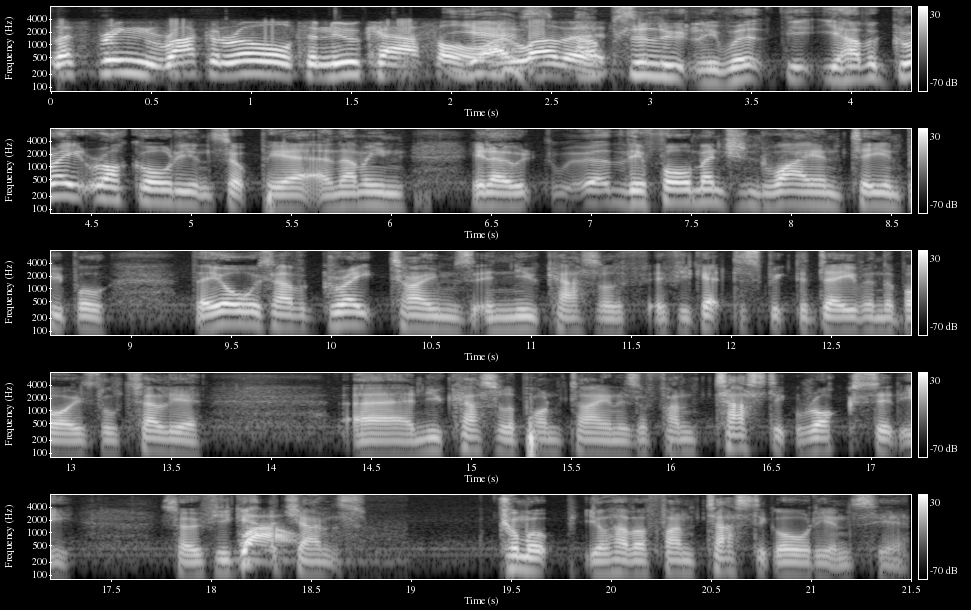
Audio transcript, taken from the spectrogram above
let's bring rock and roll to Newcastle. I love it. Absolutely. We're, you have a great rock audience up here. And I mean, you know, the aforementioned Y&T and people, they always have great times in Newcastle. If, if you get to speak to Dave and the boys, they'll tell you uh, Newcastle upon Tyne is a fantastic rock city. So if you get Wow. the chance, come up. You'll have a fantastic audience here.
